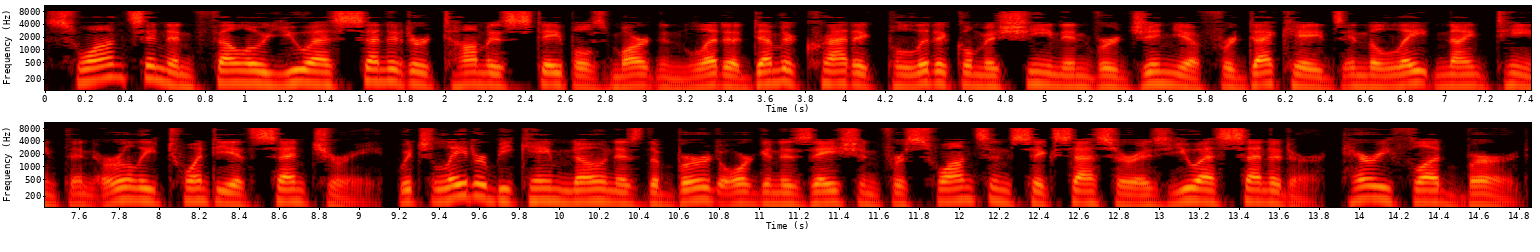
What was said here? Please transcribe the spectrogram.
Swanson and fellow U.S. Senator Thomas Staples Martin led a Democratic political machine in Virginia for decades in the late 19th and early 20th century, which later became known as the Byrd Organization for Swanson's successor as U.S. Senator, Harry Flood Byrd.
